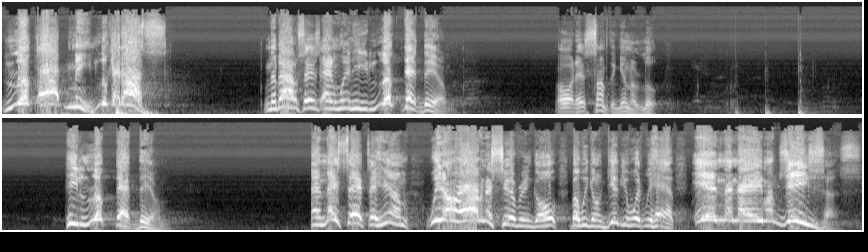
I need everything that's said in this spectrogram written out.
Look at me, look at us. And the Bible says, and when he looked at them, oh, there's something in a look. He looked at them and they said to him, We don't have any silver and gold, but we're going to give you what we have. In the name of Jesus.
